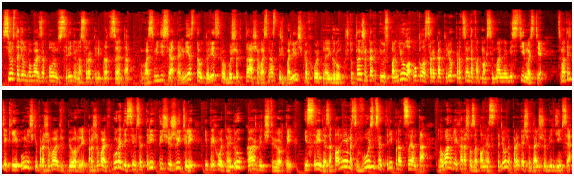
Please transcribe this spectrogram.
Всего стадион бывает заполнен в среднем на 43%. 80 место у турецкого Бешикташа, 18 тысяч болельщиков входит на игру, что так же, как и у Спаньола, около 43% от максимальной вместимости. Смотрите, какие умнички проживают в Берли. Проживает в городе 73 тысячи жителей и приходит на игру каждый четвертый. И средняя заполняемость 83%. Но в Англии хорошо заполняются стадионы, про это еще дальше убедимся.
